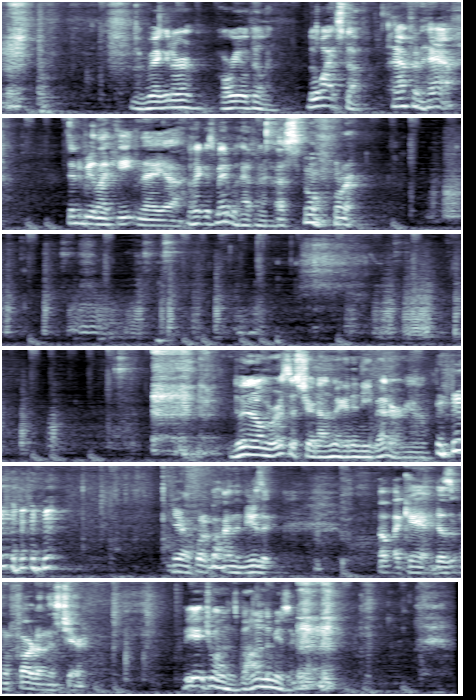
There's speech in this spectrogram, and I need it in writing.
the regular Oreo filling, the white stuff. Half and half. Then it'd be like eating a uh, I think it's made with half and half. a s'more. Doing it on Marissa's chair doesn't make it any better, you know. Here, I'll put it behind the music. Oh, I can't. It doesn't want to fart on this chair. VH1's behind the music.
